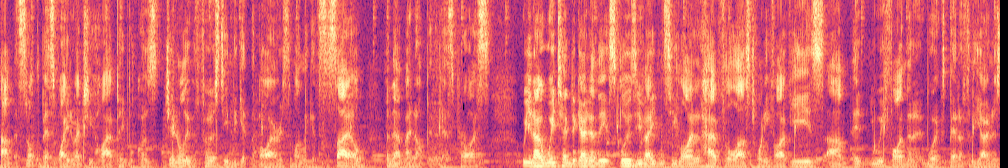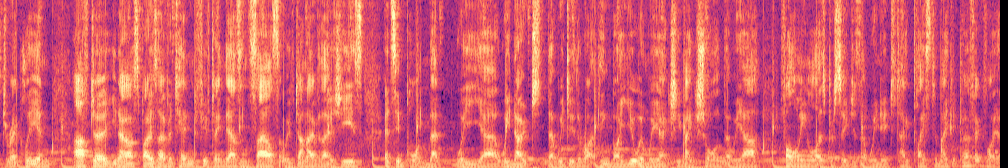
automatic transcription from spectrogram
um, it's not the best way to actually hire people because generally the first in to get the buyer is the one that gets the sale, and that may not be the best price you know, we tend to go down the exclusive agency line and have for the last 25 years. Um, it, we find that it works better for the owners directly. And after, you know, I suppose over 10 to 15,000 sales that we've done over those years, it's important that we uh, we note that we do the right thing by you and we actually make sure that we are following all those procedures that we need to take place to make it perfect for you.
